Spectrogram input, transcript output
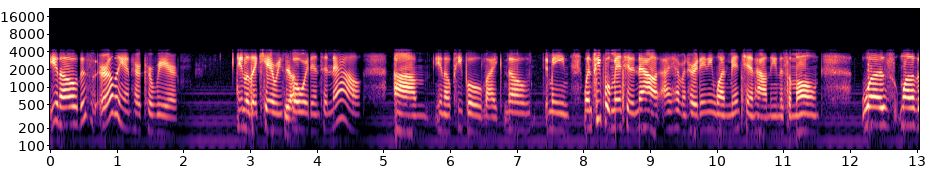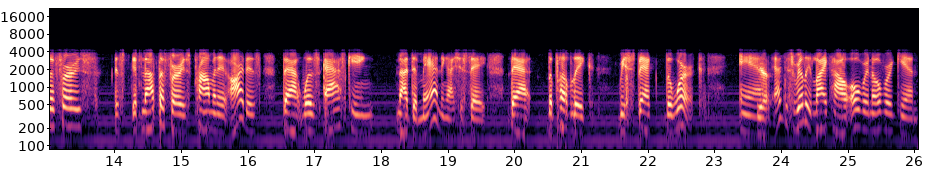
you know, this is early in her career. You know, that carries yeah. forward into now. Um, you know, people like no. I mean, when people mention it now, I haven't heard anyone mention how Nina Simone was one of the first if not the first prominent artist that was asking, not demanding, I should say, that the public respect the work. And yeah. I just really like how over and over again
